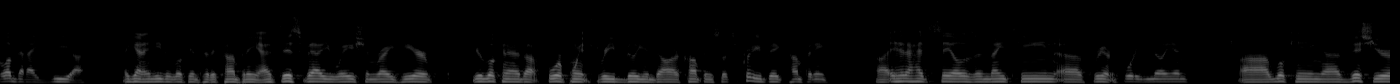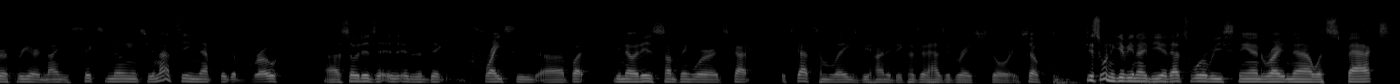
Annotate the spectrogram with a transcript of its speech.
love that idea. Again, I need to look into the company at this valuation right here you're looking at about 4.3 billion dollar company. So it's a pretty big company. Uh, it had sales in 19 of 340 million. Uh, looking uh, this year 396 million. So you're not seeing that big of growth. Uh, so it is a, it is a big pricey, uh, but you know it is something where it's got it's got some legs behind it because it has a great story. So just want to give you an idea. That's where we stand right now with SPACs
